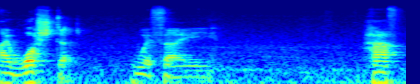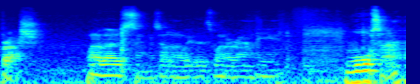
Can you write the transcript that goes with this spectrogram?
I washed it with a half brush, one of those things. I don't know whether there's one around here. Water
